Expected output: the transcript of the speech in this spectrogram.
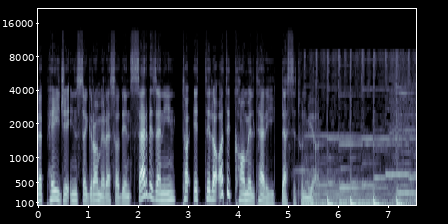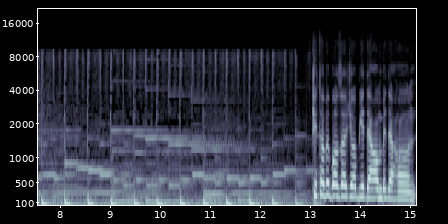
و پیج اینستاگرام رسادنت سر بزنین تا اطلاعات کاملتری دستتون بیاد. کتاب بازاریابی دهان به دهان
